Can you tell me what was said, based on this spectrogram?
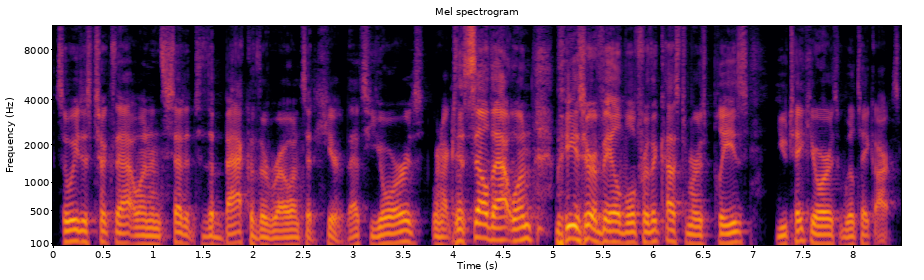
So we just took that one and set it to the back of the row and said, here, that's yours. We're not going to sell that one. These are available for the customers. Please, you take yours, we'll take ours.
